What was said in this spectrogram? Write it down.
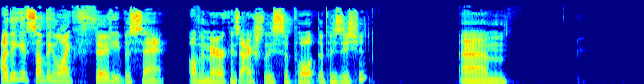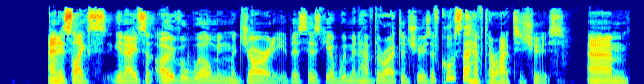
I think it's something like thirty percent of Americans actually support the position. Um, and it's like you know, it's an overwhelming majority that says, yeah, women have the right to choose. Of course, they have the right to choose. Um.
